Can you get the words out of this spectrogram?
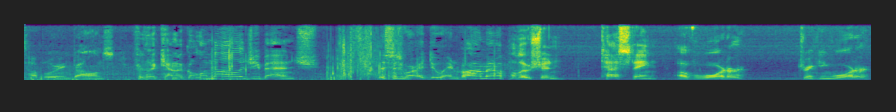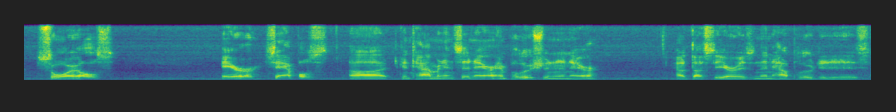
Top loading balance for the chemical limnology bench. This is where I do environmental pollution testing of water drinking water soils air samples uh, contaminants in air and pollution in air how dusty air is and then how polluted it is.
